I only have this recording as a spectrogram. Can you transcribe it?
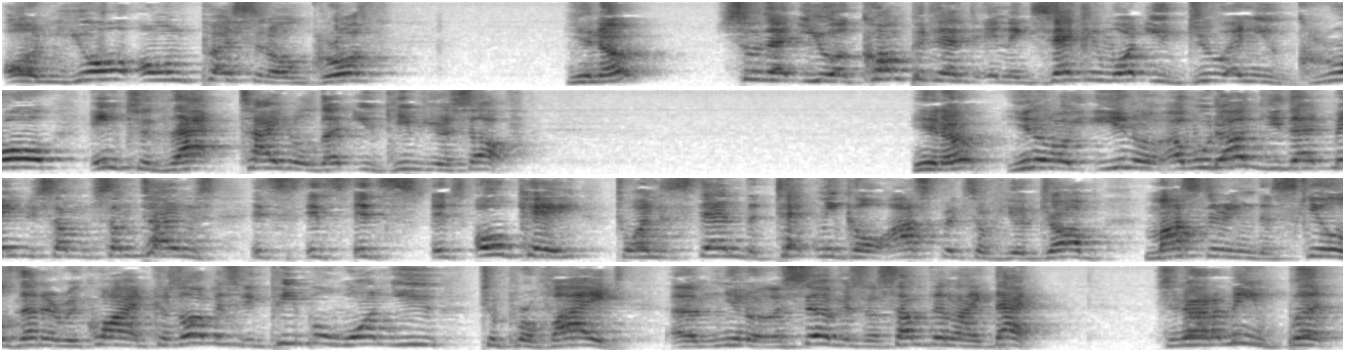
on your own personal growth, you know? So that you are competent in exactly what you do and you grow into that title that you give yourself. You know, you know, you know. I would argue that maybe some sometimes it's it's it's it's okay to understand the technical aspects of your job, mastering the skills that are required. Because obviously, people want you to provide, um, you know, a service or something like that. Do you know what I mean? But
